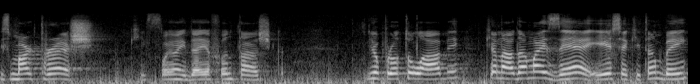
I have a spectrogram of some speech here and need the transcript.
Smart Trash, que foi uma ideia fantástica. E o Protolab, que nada mais é, esse aqui também,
